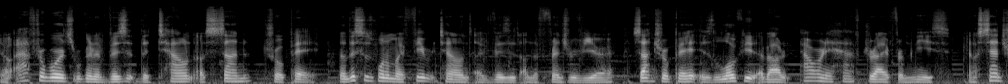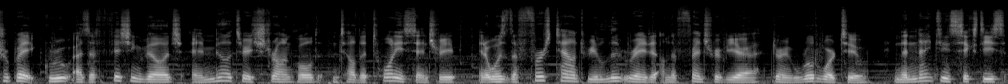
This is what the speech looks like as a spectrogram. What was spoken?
Now, afterwards, we're going to visit the town of Saint Tropez. Now, this is one of my favorite towns I visit on the French Riviera. Saint Tropez is located about an hour and a half drive from Nice. Now, Saint Tropez grew as a fishing village and military stronghold until the 20th century, and it was the first town to be liberated on the French Riviera during World War II. In the 1960s,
